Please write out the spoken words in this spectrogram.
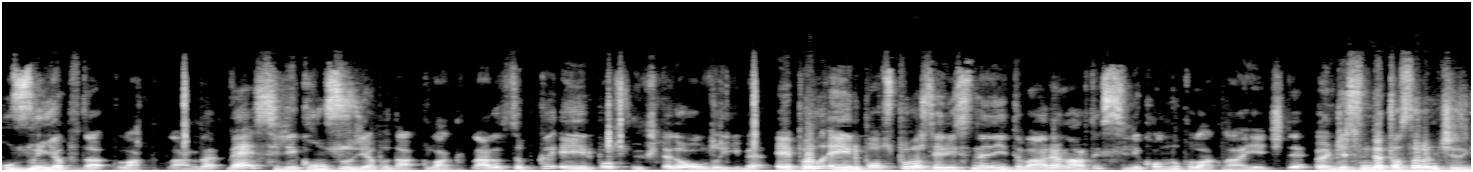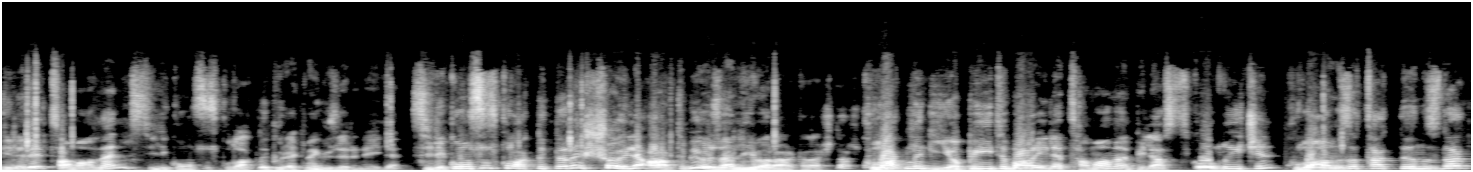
uzun yapıda kulaklıklardı ve silikonsuz yapıda kulaklıklardı. Tıpkı AirPods 3'te de olduğu gibi. Apple AirPods Pro serisinden itibaren artık silikonlu kulaklığa geçti. Öncesinde tasarım çizgileri tamamen silikonsuz kulaklık üretmek üzerineydi. Silikonsuz kulaklıkların şöyle artı bir özelliği var arkadaşlar. Kulaklık yapı itibariyle tamamen plastik olduğu için kulağınıza taktığınızda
